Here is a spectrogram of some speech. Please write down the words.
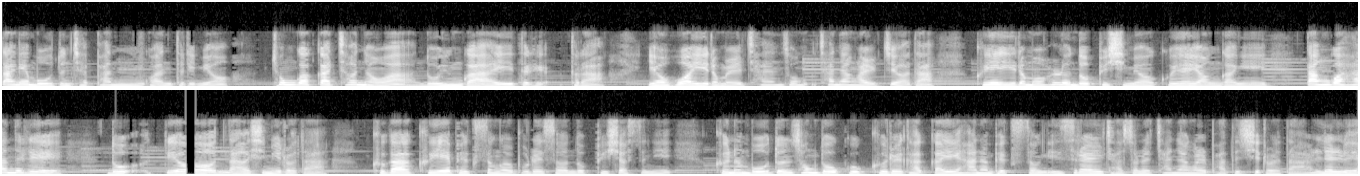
땅의 모든 재판관들이며 총각과 처녀와 노인과 아이들 아 여호와 이름을 찬송 찬양할지어다. 그의 이름을 홀로 높이시며 그의 영광이 땅과 하늘에 노, 뛰어나심이로다. 그가 그의 백성을 뿔에서 높이셨으니 그는 모든 성도 곧 그를 가까이 하는 백성 이스라엘 자손의 찬양을 받으시로다. 할렐루야.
